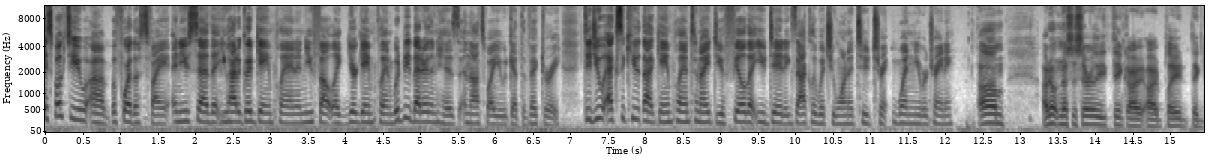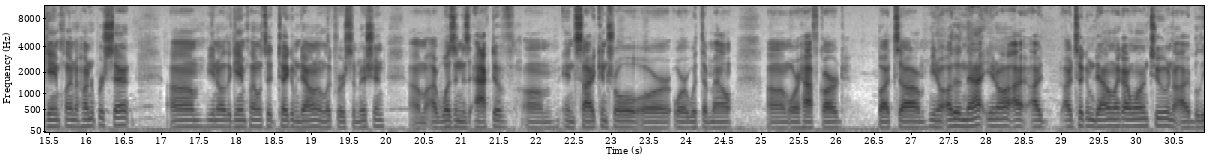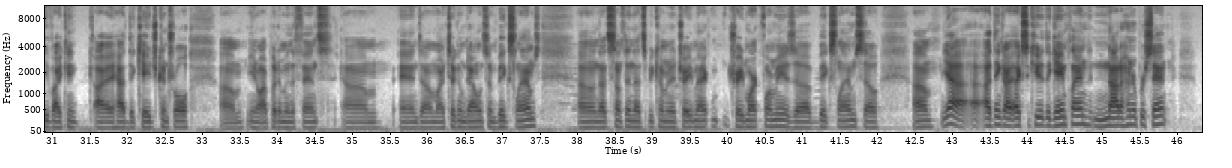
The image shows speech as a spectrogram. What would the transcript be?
I spoke to you uh, before this fight, and you said that you had a good game plan, and you felt like your game plan would be better than his, and that's why you would get the victory. Did you execute that game plan tonight? Do you feel that you did exactly what you wanted to when you were training? Um, I don't necessarily think I, I played the game plan 100 percent. Um, you know, the game plan was to take him down and look for a submission. Um, I wasn't as active um, in side control or, or with the mount um, or half guard. But um, you know, other than that, you know, I, I, I took him down like I wanted to, and I believe I can. I had the cage control. Um, you know, I put him in the fence, and I took him down with some big slams. that's something that's becoming a trademark trademark for me is a big slam. So, yeah, I, I think I executed the game plan, not 100 percent.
